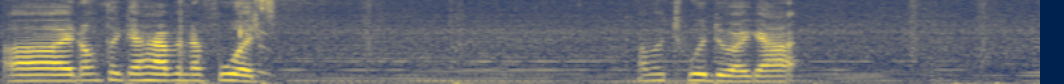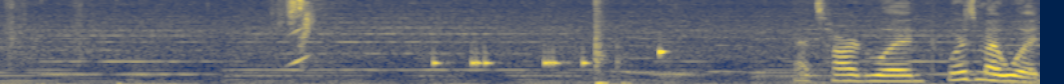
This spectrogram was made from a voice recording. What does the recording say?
Uh, I don't think I have enough wood. How much wood do I got? That's hardwood. Where's my wood?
